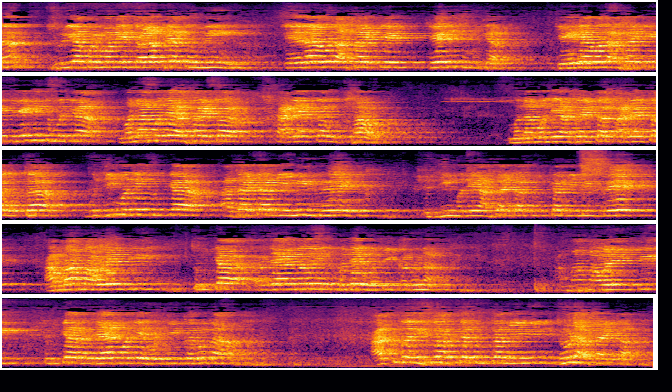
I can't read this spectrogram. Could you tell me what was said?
सूर्याप्रमाणे तळपड्या तुम्ही. चेहऱ्यावर असायचे चेहरे तुमच्या. चेहऱ्यावर असायचे चेहरे तुमच्या मनामध्ये असायचा कार्याचा उत्साह. मनामध्ये असायचा कार्याचा उत्साह. बुद्धीमध्ये तुमच्या असायचा नेहमी वेळ बुद्धीमध्ये असायचा तुमच्या नेहमी वेळ आम्हा मावळ्यांची तुमच्या हृदयामध्ये होती करुणा. आम्हा मावळ्यांची तुमच्या हृदयामध्ये होती करुणा. आत्मविश्वास तर तुमचा नेहमी दृढ असायचा.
